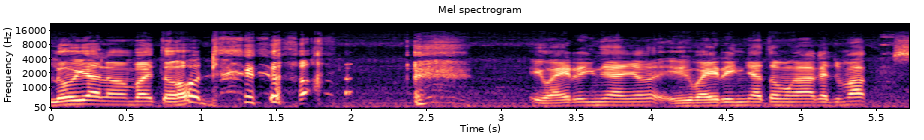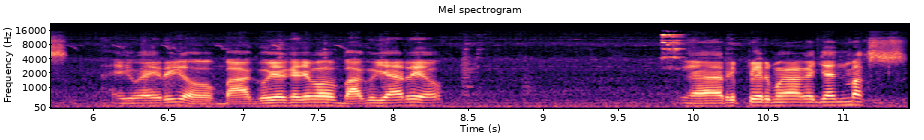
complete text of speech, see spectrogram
Luya naman ba ito? I-wiring niya. I-wiring niya to mga kadjamax. I-wiring oh. Bago yan kadjamax. Bago yari oh. Nga repair mga kadjamax.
